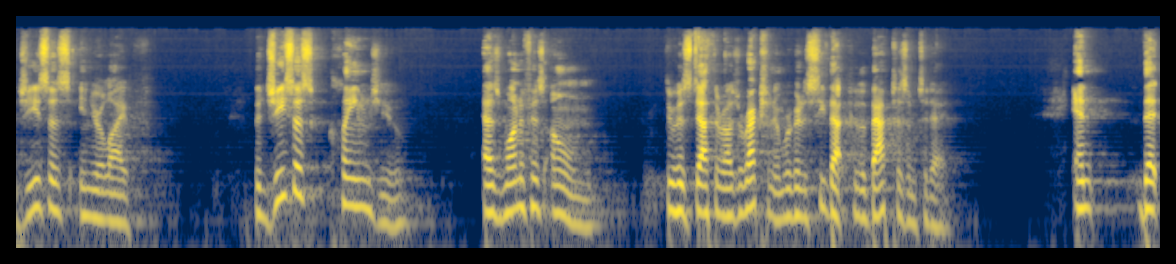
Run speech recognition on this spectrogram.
Jesus in your life. That Jesus claimed you as one of his own through his death and resurrection. And we're going to see that through the baptism today. And that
